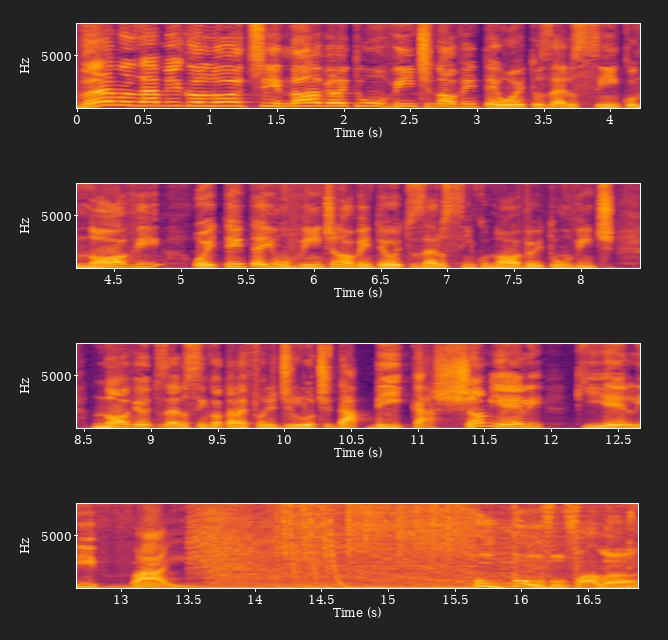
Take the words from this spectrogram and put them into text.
Vamos, amigo Lute, 98120 9805 98120 9805 98120 9805 é o telefone de Lute da Bica. Chame ele que ele vai. O povo fala.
